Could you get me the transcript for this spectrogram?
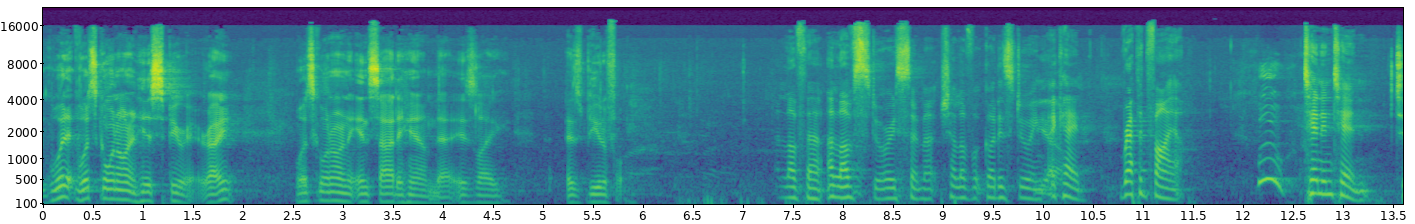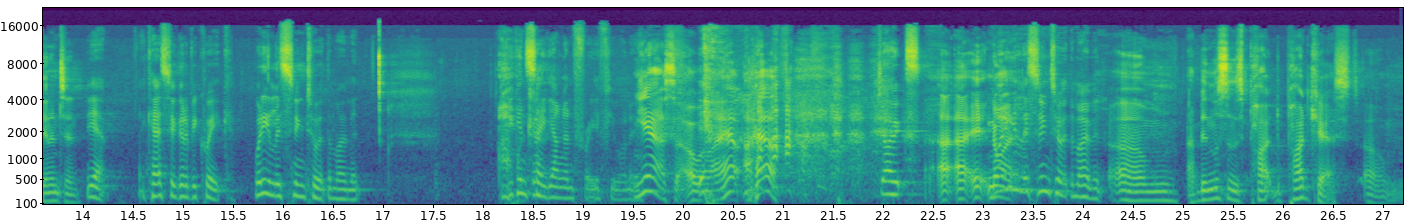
what what's going on in his spirit right what's going on inside of him that is like is beautiful I love that. I love stories so much. I love what God is doing. Yeah. Okay, rapid fire. Woo! 10 in 10. 10 and 10 Yeah. Okay, so you've got to be quick. What are you listening to at the moment? You can say young and free if you want to. yes oh, well, i have, I have. Jokes. I, I, no, what are I- you listening to at the moment? Um, I've been listening to this pod, podcast. Um,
